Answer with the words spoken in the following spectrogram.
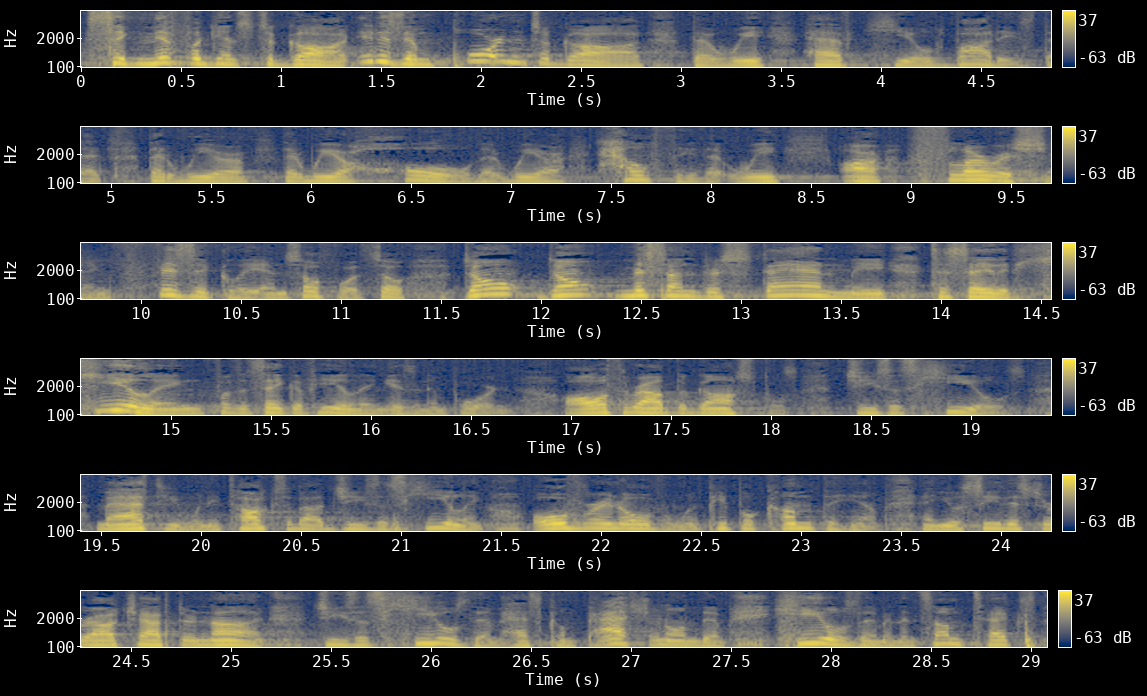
significance to God. It is important to God that we have healed bodies, that, that, we are, that we are whole, that we are healthy, that we are flourishing physically and so forth. So don't, don't misunderstand me to say that healing for the sake of healing isn't important. All throughout the Gospels, Jesus heals. Matthew, when he talks about Jesus healing over and over, when people come to him, and you'll see this throughout chapter 9, Jesus heals them, has compassion on them, heals them. And in some texts,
